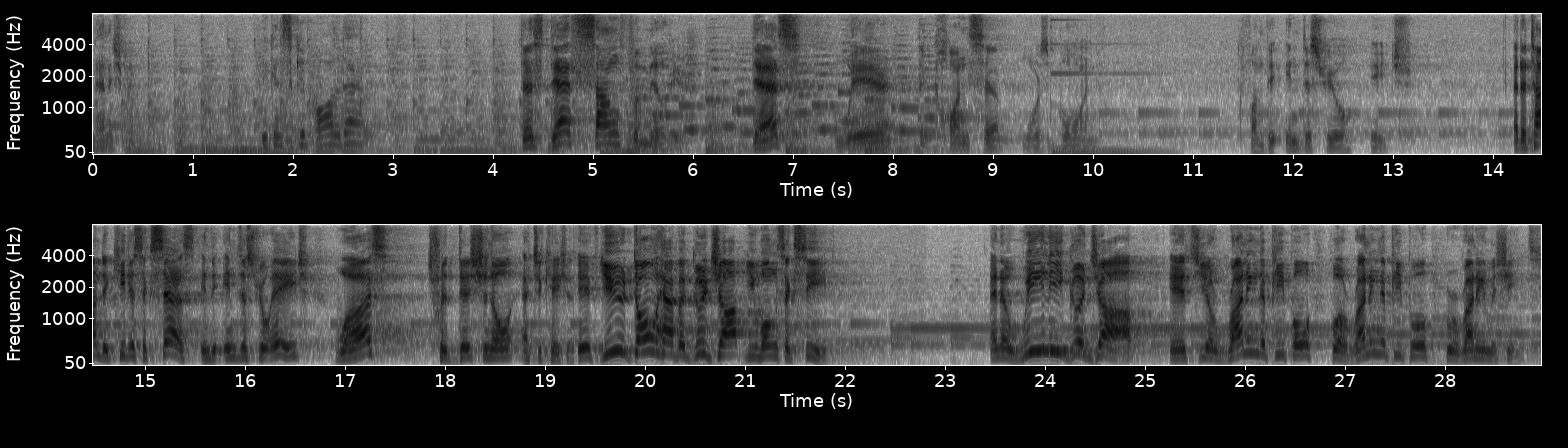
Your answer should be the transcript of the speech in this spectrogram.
management. You can skip all of that. Does that sound familiar? That's where the concept was born from the industrial age. At the time, the key to success in the industrial age was traditional education. If you don't have a good job, you won't succeed. And a really good job is you're running the people who are running the people who are running machines.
